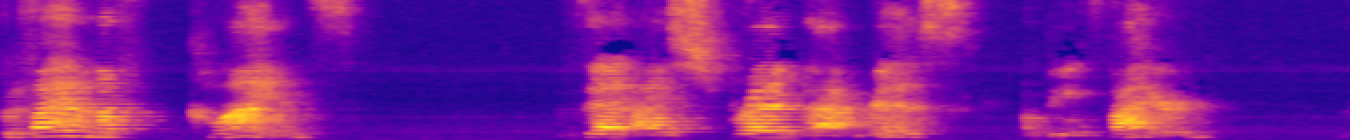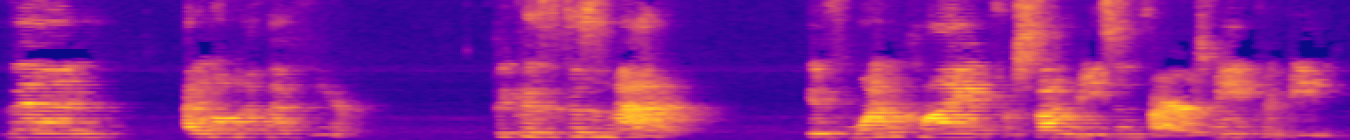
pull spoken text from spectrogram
But if I have enough clients that I spread that risk of being fired, then I don't have that fear because it doesn't matter. If one client for some reason fires me, it could be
